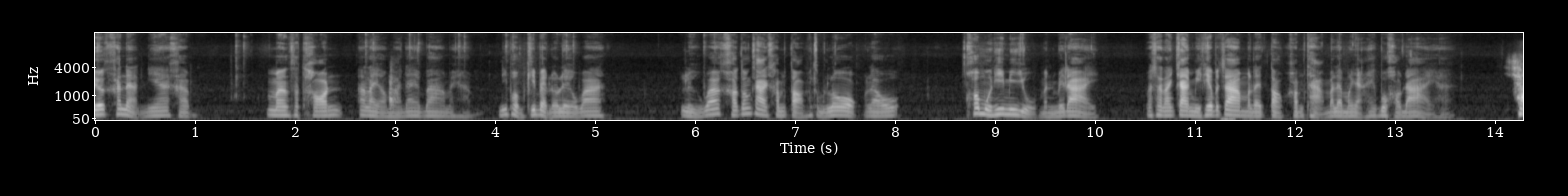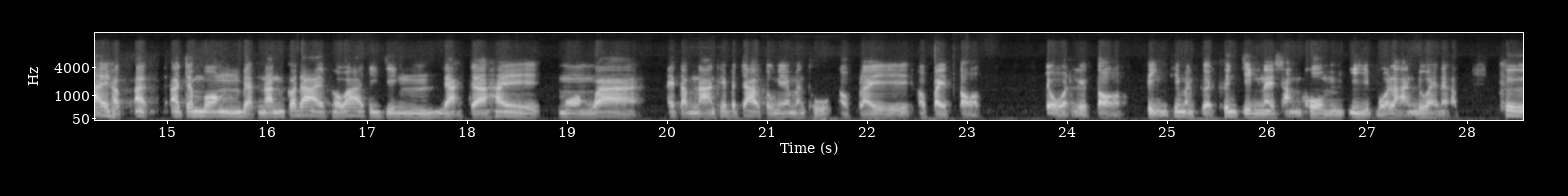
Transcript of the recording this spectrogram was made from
ยอะๆขนาดเนี้ยครับ มันสะท้อนอะไรออกมาได้บ้างไหมครับ นี่ผมคิดแบบเร็วๆว่า หรือว่าเขาต้องการคำตอบให้กับโลก แล้วข้อมูลที่มีอยู่มันไม่ได้ เพราะฉะนั้นการมีเทพเจ้ามันเลยตอบคำถามอะไรบางอย่างให้พวกเขาได้ฮะใช่ครับอาจอาจจะมองแบบนั้นก็ได้ เพราะว่าจริง ๆ อยากจะให้มองว่าไอ้ตำนานเทพเจ้าตรงนี้มันถูกเอาไปเอาไปตอบโจทย์หรือตอบสิ่งที่มันเกิดขึ้นจริงในสังคมอียิปต์โบราณด้วยนะครับ คือ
